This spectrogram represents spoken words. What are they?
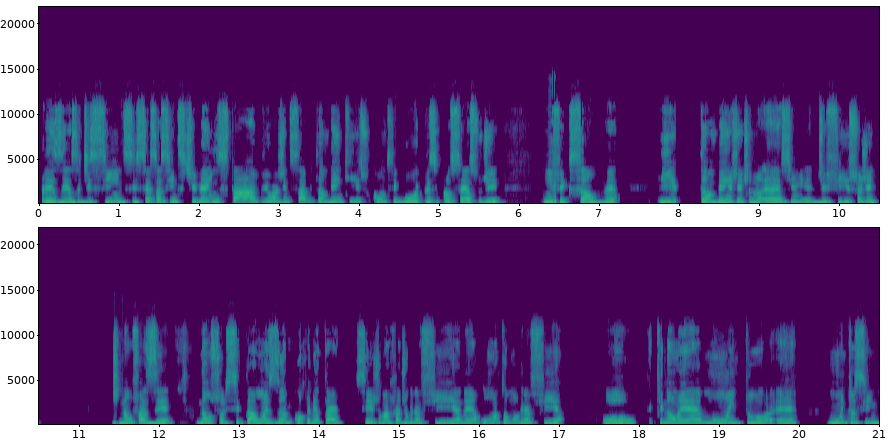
presença de síntese, se essa síntese estiver instável, a gente sabe também que isso contribui para esse processo de infecção, né? E também a gente, é, assim, é difícil a gente não fazer, não solicitar um exame complementar, seja uma radiografia, né, uma tomografia, ou que não é muito, é, muito assim,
